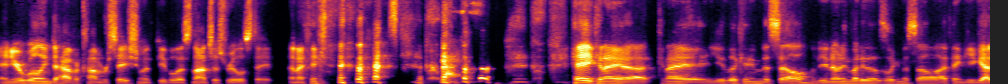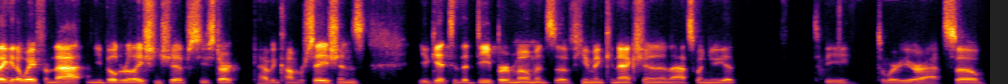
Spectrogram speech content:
and you're willing to have a conversation with people that's not just real estate and i think that's yes. hey can i uh can i you looking to sell do you know anybody that's looking to sell i think you got to get away from that and you build relationships you start having conversations you get to the deeper moments of human connection and that's when you get to be to where you're at. So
